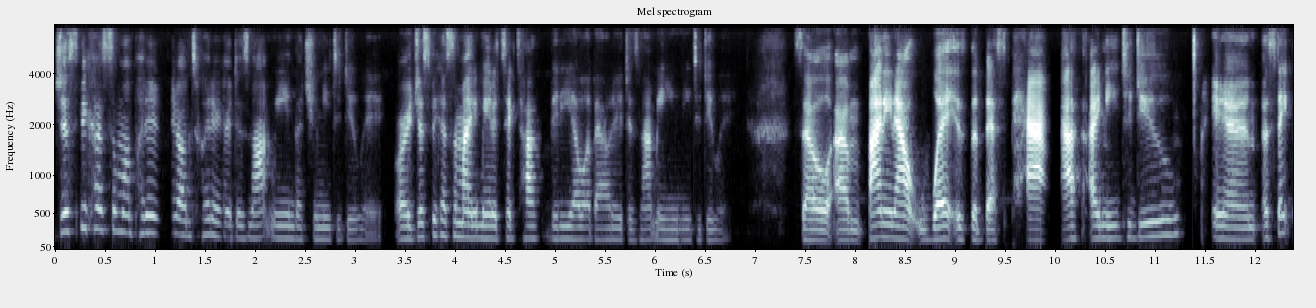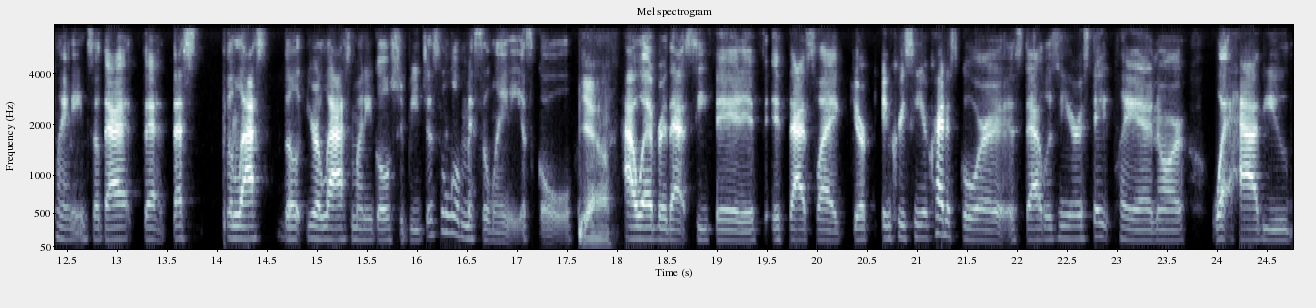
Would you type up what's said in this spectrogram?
just because someone put it on twitter does not mean that you need to do it or just because somebody made a tiktok video about it does not mean you need to do it so um, finding out what is the best path i need to do and estate planning so that that that's the last the, your last money goal should be just a little miscellaneous goal. Yeah. However that see fit if if that's like you're increasing your credit score, establishing your estate plan or what have you,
